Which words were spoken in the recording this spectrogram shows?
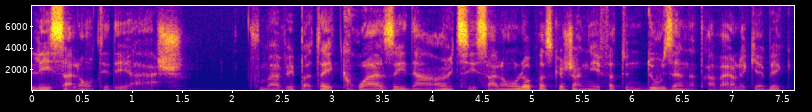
les salons TDAH. Vous m'avez peut-être croisé dans un de ces salons-là parce que j'en ai fait une douzaine à travers le Québec.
